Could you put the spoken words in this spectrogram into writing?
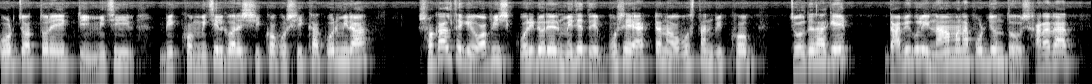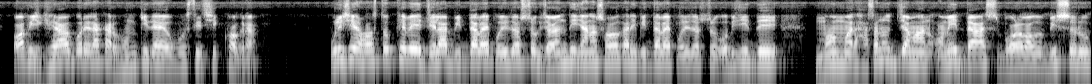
কোর্ট চত্বরে একটি মিছিল, বিক্ষোভ মিছিল করে শিক্ষক ও শিক্ষাকর্মীরা। সকাল থেকে অফিস করিডোরের মেঝেতে বসে একটানা অবস্থান বিক্ষোভ চলতে থাকে। দাবিগুলি না মানা পর্যন্ত সারা রাত অফিস ঘেরাও করে রাখার হুমকি দেয় উপস্থিত শিক্ষকরা। পুলিশের হস্তক্ষেপে জেলা বিদ্যালয় পরিদর্শক জয়ন্তী জানা সহকারী বিদ্যালয় পরিদর্শক অভিজিৎ দে মোহাম্মদ হাসানুজ্জামান, অমিত দাস, বড়বাবু বিশ্বরূপ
